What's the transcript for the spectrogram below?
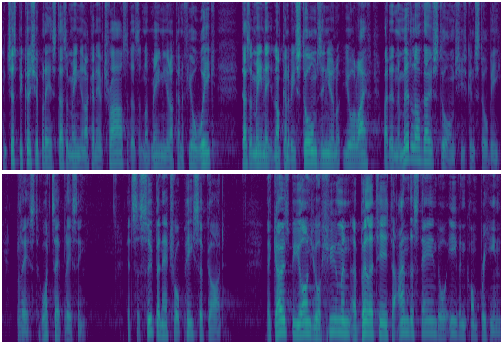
And just because you're blessed doesn't mean you're not going to have trials. It doesn't mean you're not going to feel weak. It Doesn't mean that you're not going to be storms in your, your life. But in the middle of those storms, you can still be blessed. What's that blessing? It's the supernatural peace of God that goes beyond your human ability to understand or even comprehend.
